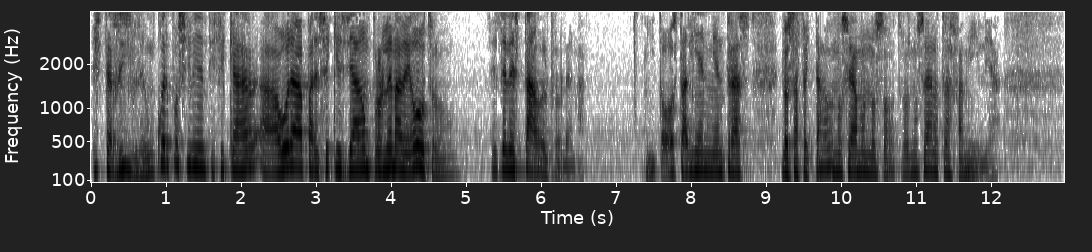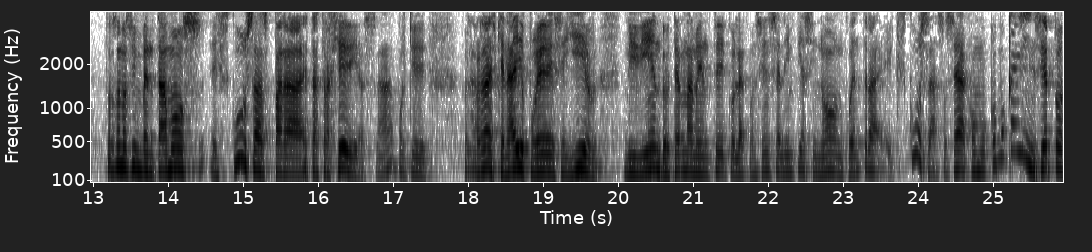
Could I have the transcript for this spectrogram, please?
Es terrible, un cuerpo sin identificar ahora parece que es ya un problema de otro, es del Estado el problema. Y todo está bien mientras los afectados no seamos nosotros, no sea nuestra familia. Entonces nos inventamos excusas para estas tragedias, ¿ah? porque pues, la verdad es que nadie puede seguir viviendo eternamente con la conciencia limpia si no encuentra excusas. O sea, como, como Caín, ¿cierto?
